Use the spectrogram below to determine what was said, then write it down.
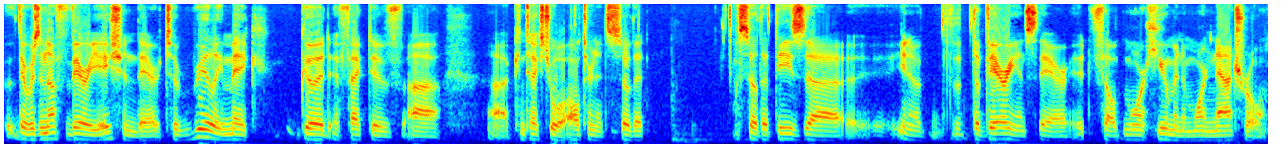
there was enough variation there to really make good, effective uh, uh, contextual alternates, so that so that these uh, you know the, the, variance there it felt more human and more natural,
